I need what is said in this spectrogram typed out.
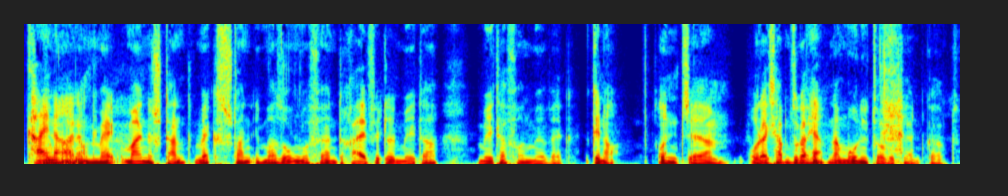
Keine meine Ahnung. Mac, meine Stand-Macs standen immer so ungefähr ein Dreiviertel Meter, Meter von mir weg. Genau. Und ähm, Oder ich habe ihn sogar Ja. hinten am Monitor geklemmt gehabt.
